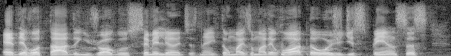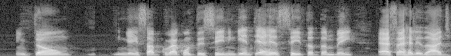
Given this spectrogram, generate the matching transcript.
é derrotado em jogos semelhantes, né? Então, mais uma derrota, hoje dispensas, então, ninguém sabe o que vai acontecer e ninguém tem a receita também. Essa é a realidade.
